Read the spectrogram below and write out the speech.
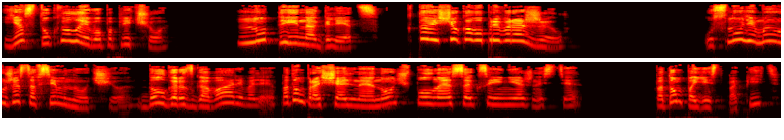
Я стукнула его по плечу. «Ну ты наглец! Кто еще кого приворожил?» Уснули мы уже совсем ночью, долго разговаривали, потом прощальная ночь, полная секса и нежности, потом поесть-попить.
